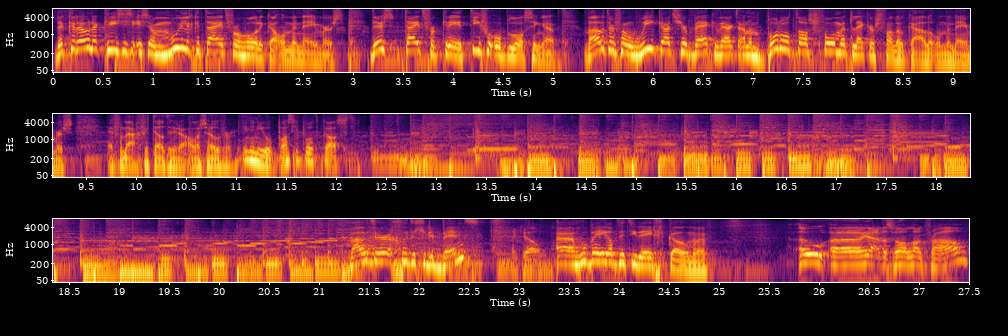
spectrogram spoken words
De coronacrisis is een moeilijke tijd voor horecaondernemers. Dus tijd voor creatieve oplossingen. Wouter van We Got Your Back werkt aan een borreltas vol met lekkers van lokale ondernemers. En vandaag vertelt hij er alles over in een nieuwe Passie-podcast. Wouter, goed dat je er bent. Dankjewel. Uh, hoe ben je op dit idee gekomen? Oh, uh, ja, dat is wel een lang verhaal.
